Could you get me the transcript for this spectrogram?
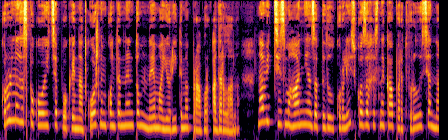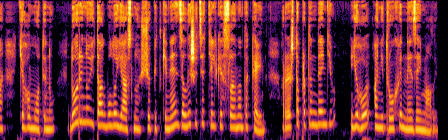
Король не заспокоїться, поки над кожним континентом не майорітиме прапор Адарлана. Навіть ці змагання за титул королівського захисника перетворилися на тягомотину. Доріну і так було ясно, що під кінець залишиться тільки Селена та Кейн, решта претендентів його ані трохи не займали.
